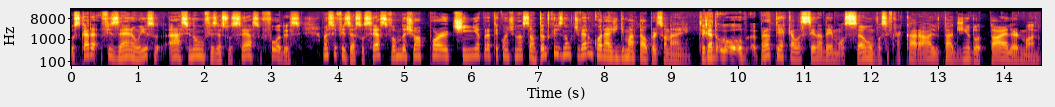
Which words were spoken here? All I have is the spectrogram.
Os caras fizeram isso. Ah, se não fizer sucesso, foda-se. Mas se fizer sucesso, vamos deixar uma portinha pra ter continuação. Tanto que eles não tiveram coragem de matar o personagem. Tá ligado? O, o, pra ter aquela cena da emoção, você ficar, caralho, tadinho do Tyler, mano.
